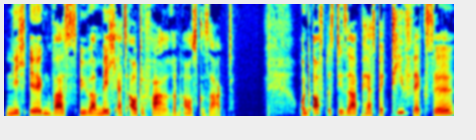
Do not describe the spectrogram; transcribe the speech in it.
nicht irgendwas über mich als Autofahrerin ausgesagt. Und oft ist dieser Perspektivwechsel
